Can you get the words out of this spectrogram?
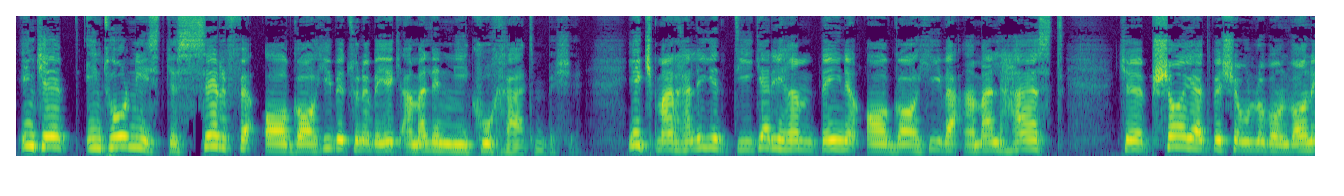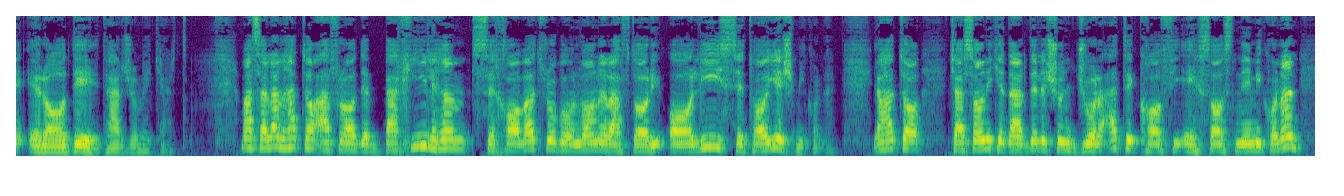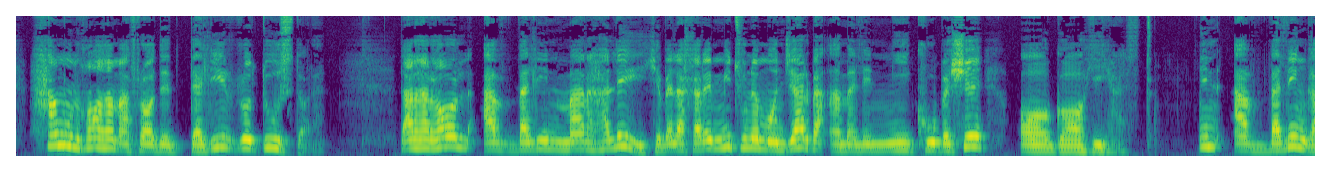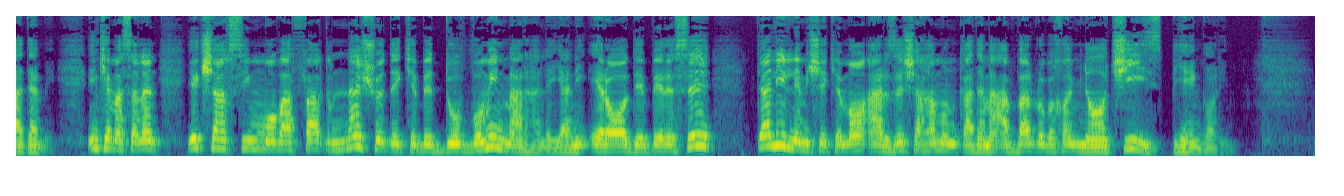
اینکه اینطور نیست که صرف آگاهی بتونه به یک عمل نیکو ختم بشه. یک مرحله دیگری هم بین آگاهی و عمل هست که شاید بشه اون رو به عنوان اراده ترجمه کرد. مثلا حتی افراد بخیل هم سخاوت رو به عنوان رفتاری عالی ستایش می‌کنن. یا حتی کسانی که در دلشون جرأت کافی احساس نمی‌کنن همونها هم افراد دلیل رو دوست دارن. در هر حال اولین مرحله ای که بالاخره می‌تونه منجر به عمل نیکو بشه آگاهی هست. این اولین قدمه. اینکه مثلا یک شخصی موفق نشده که به دومین مرحله یعنی اراده برسه دلیل نمیشه که ما ارزش همون قدم اول رو بخوایم ناچیز بینگاریم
